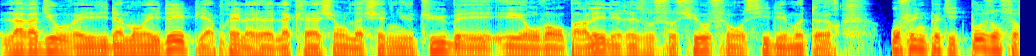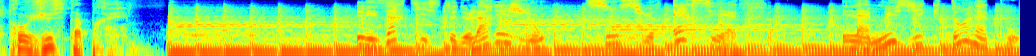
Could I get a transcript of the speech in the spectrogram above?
La radio va évidemment aider, puis après la, la création de la chaîne YouTube, et, et, on va en parler. Les réseaux sociaux sont aussi des moteurs. On fait une petite pause, on se retrouve juste après. Les artistes de la région sont sur RCF. La musique dans la peau.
